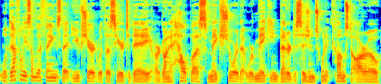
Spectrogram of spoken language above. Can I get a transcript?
Well, definitely some of the things that you've shared with us here today are going to help us make sure that we're making better decisions when it comes to RO.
